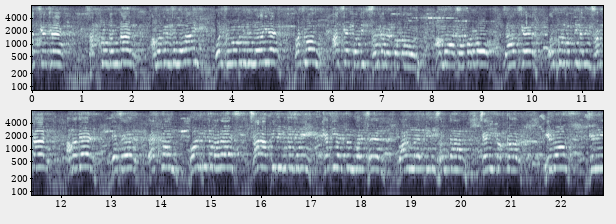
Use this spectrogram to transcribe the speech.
আজকে যে ছাত্র জনতার আমাদের যে লড়াই বৈষম্য বিরোধী লড়াইয়ের ফসল, আজকে প্রতি সরকারের পতন। আমরা আশা করব যে আজকের অন্তর্বর্তীকালীন সরকার আমাদের দেশের একজন গর্বিত মানুষ সারা পৃথিবীতে যিনি খ্যাতি অর্জন করেছেন বাংলার কৃতি সন্তান সেই ডক্টর ইউনুস যিনি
